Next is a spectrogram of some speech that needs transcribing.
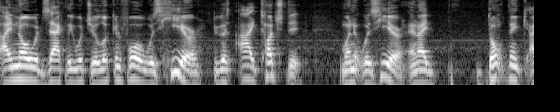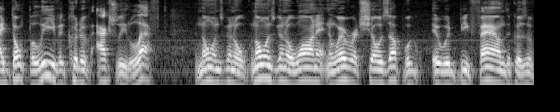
I know exactly what you're looking for was here because I touched it when it was here, and I don't think I don't believe it could have actually left. No one's gonna no one's gonna want it, and wherever it shows up, it would be found because of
